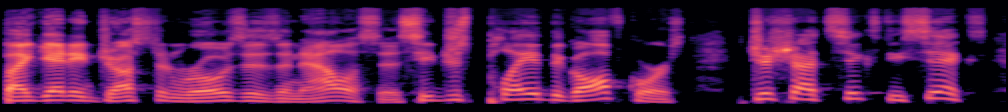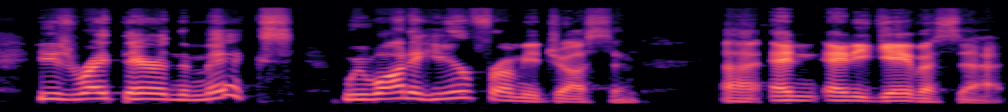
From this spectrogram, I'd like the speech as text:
by getting Justin Rose's analysis. He just played the golf course, just shot 66. He's right there in the mix. We want to hear from you, Justin, uh, and and he gave us that,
